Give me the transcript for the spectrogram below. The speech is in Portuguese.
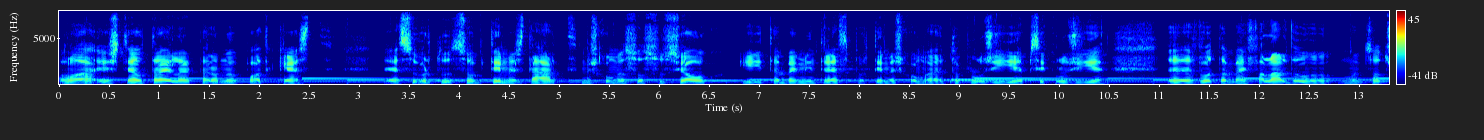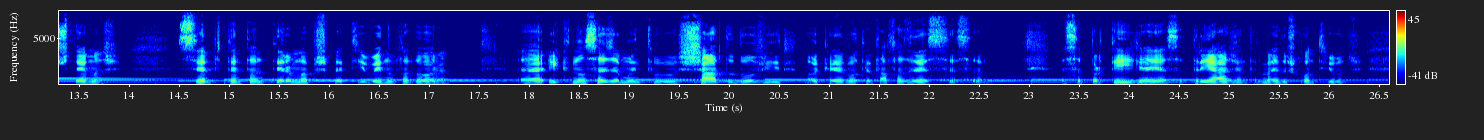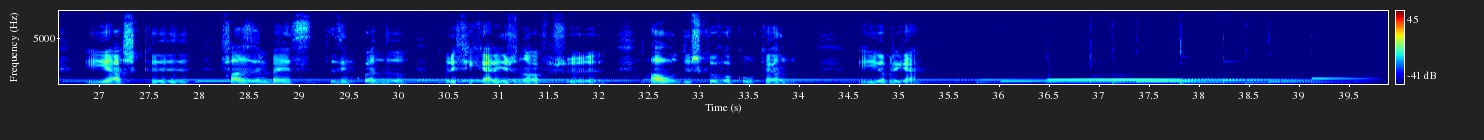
Olá, este é o trailer para o meu podcast, é sobretudo sobre temas de arte, mas como eu sou sociólogo e também me interesso por temas como a antropologia, a psicologia, eh, vou também falar de muitos outros temas, sempre tentando ter uma perspectiva inovadora eh, e que não seja muito chato de ouvir, ok? Vou tentar fazer esse, essa, essa partilha e essa triagem também dos conteúdos e acho que fazem bem se de vez em quando verificarem os novos uh, áudios que eu vou colocando. E obrigado.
